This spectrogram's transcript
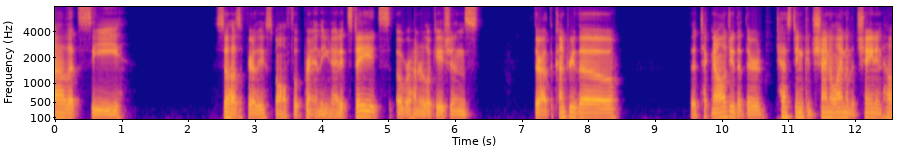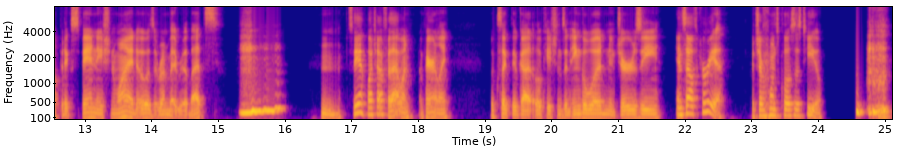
Uh, let's see. Still has a fairly small footprint in the United States, over 100 locations throughout the country, though. The technology that they're testing could shine a light on the chain and help it expand nationwide. Oh, is it run by robots? Hmm. So, yeah, watch out for that one, apparently. Looks like they've got locations in Englewood, New Jersey, and South Korea, whichever one's closest to you.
